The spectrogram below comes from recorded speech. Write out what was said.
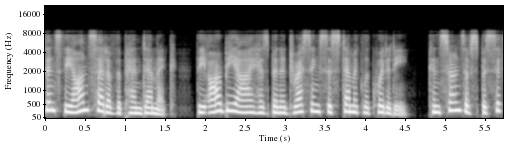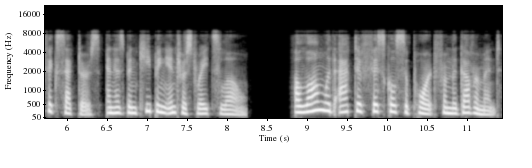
Since the onset of the pandemic, the RBI has been addressing systemic liquidity, concerns of specific sectors and has been keeping interest rates low. Along with active fiscal support from the government,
